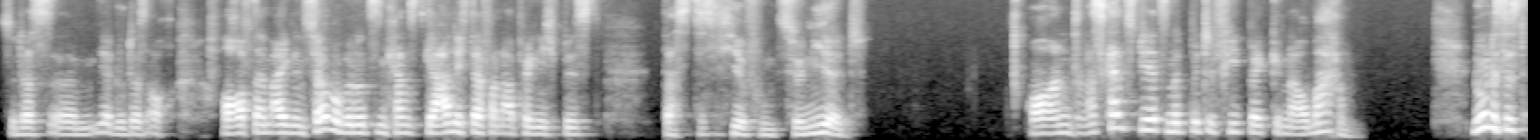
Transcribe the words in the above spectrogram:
sodass ähm, ja, du das auch, auch auf deinem eigenen Server benutzen kannst, gar nicht davon abhängig bist, dass das hier funktioniert. Und was kannst du jetzt mit Bitte Feedback genau machen? Nun, es ist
